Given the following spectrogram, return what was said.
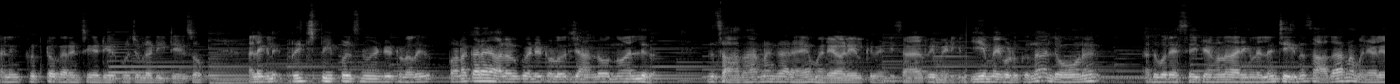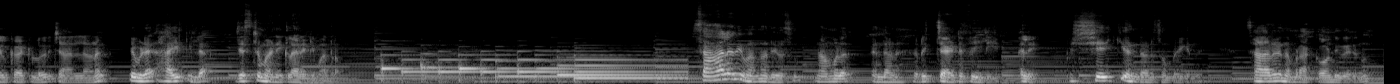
അല്ലെങ്കിൽ ക്രിപ്റ്റോ കറൻസിയെ കുറിച്ചുള്ള ഡീറ്റെയിൽസോ അല്ലെങ്കിൽ റിച്ച് പീപ്പിൾസിന് വേണ്ടിയിട്ടുള്ള ഒരു പണക്കാരായ ആളുകൾക്ക് വേണ്ടിയിട്ടുള്ള ഒരു ചാനലോ ഒന്നും അല്ല ഇത് ഇത് സാധാരണക്കാരായ മലയാളികൾക്ക് വേണ്ടി സാലറി മേടിക്കുന്ന. ഇ എം ഐ കൊടുക്കുന്ന ലോണ് അതുപോലെ എസ് ഐ പി അങ്ങനെയുള്ള കാര്യങ്ങളെല്ലാം ചെയ്യുന്ന സാധാരണ മലയാളികൾക്കായിട്ടുള്ള ഒരു ചാനലാണ് ഇവിടെ ഹൈപ്പ് ഇല്ല ജസ്റ്റ് മണി ക്ലാരിറ്റി മാത്രം. സാലറി വന്ന ദിവസം നമ്മൾ എന്താണ് റിച്ച് ആയിട്ട് ഫീൽ ചെയ്യും അല്ലേ? ശരിക്കും എന്താണ് സംഭവിക്കുന്നത്? സാലറി നമ്മുടെ അക്കൗണ്ടിൽ വരുന്നു.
